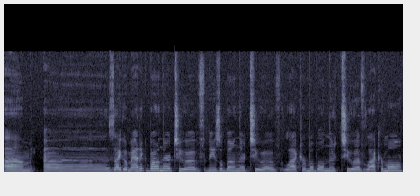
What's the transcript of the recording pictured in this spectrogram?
um, uh, zygomatic bone, there are two of. Nasal bone, there are two of. Lacrimal bone, there are two of. Lacrimal.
